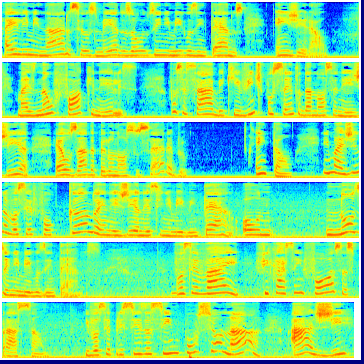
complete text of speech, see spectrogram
a eliminar os seus medos ou os inimigos internos em geral? Mas não foque neles. Você sabe que 20% da nossa energia é usada pelo nosso cérebro? Então, imagina você focando a energia nesse inimigo interno ou nos inimigos internos. Você vai ficar sem forças para a ação. E você precisa se impulsionar a agir,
